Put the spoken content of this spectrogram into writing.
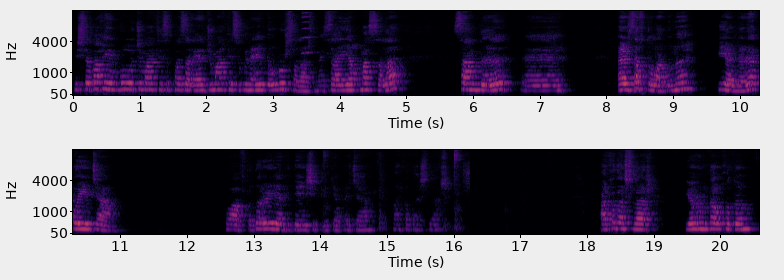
işte bakayım bu cumartesi pazar eğer cumartesi günü evde olursalar mesai yapmazsalar sandığı e, erzak dolabını bir yerlere koyacağım. Bu hafta da öyle bir değişiklik yapacağım arkadaşlar. Arkadaşlar yorumda okudum.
